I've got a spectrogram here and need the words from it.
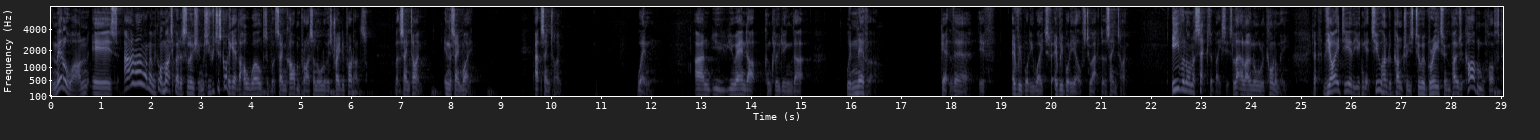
the middle one is, I don't know, we've got a much better solution, which is we've just got to get the whole world to put the same carbon price on all of its traded products at the same time, in the same way, at the same time. When? And you, you end up concluding that we'll never get there if everybody waits for everybody else to act at the same time. Even on a sector basis, let alone all economy, the idea that you can get 200 countries to agree to impose a carbon cost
